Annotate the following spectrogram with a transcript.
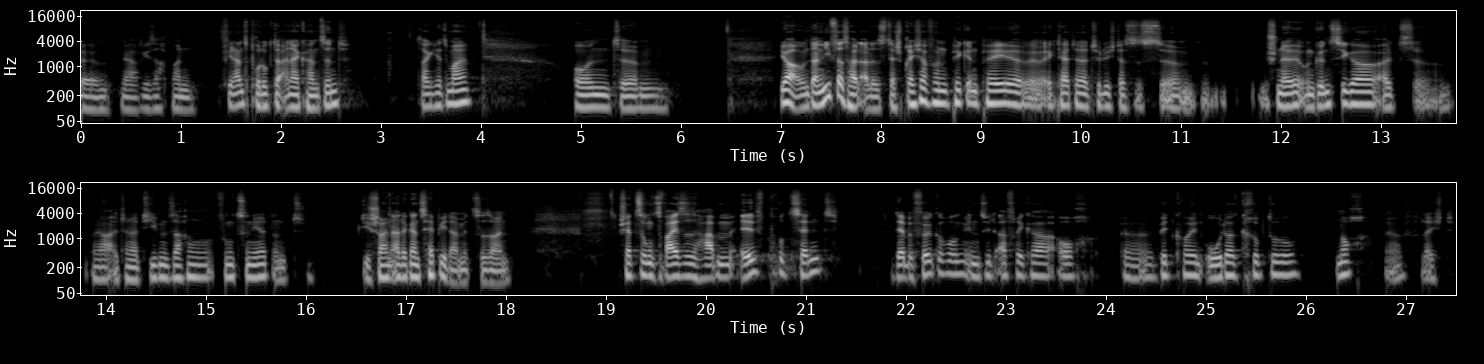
ähm, ja, wie sagt man, Finanzprodukte anerkannt sind, sage ich jetzt mal. Und ähm, ja, und dann lief das halt alles. Der Sprecher von Pick and Pay äh, erklärte natürlich, dass es ähm, schnell und günstiger als äh, ja, alternativen Sachen funktioniert und die scheinen alle ganz happy damit zu sein. Schätzungsweise haben 11 Prozent der Bevölkerung in Südafrika auch äh, Bitcoin oder Krypto noch. Ja, vielleicht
